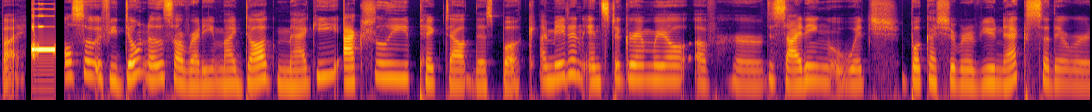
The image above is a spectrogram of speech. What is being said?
Bye. Also, if you don't know this already, my dog Maggie actually picked out this book. I made an Instagram reel of her deciding which book I should review next. So there were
